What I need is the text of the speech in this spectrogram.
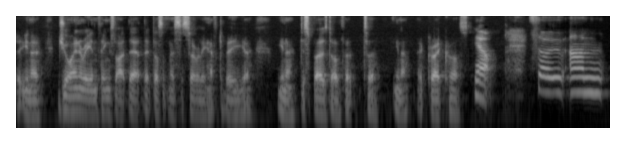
you know, joinery and things like that that doesn't necessarily have to be, uh, you know, disposed of at, uh, you know, at great cost. Yeah. So, um,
